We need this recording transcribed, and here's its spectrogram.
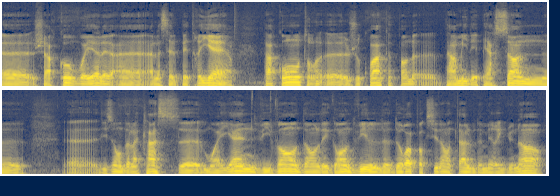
euh, Charcot voyait à, la salpêtrière. Par contre, euh, je crois que euh, parmi les personnes, disons, de la classe moyenne vivant dans les grandes villes d'Europe occidentale ou d'Amérique du Nord,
